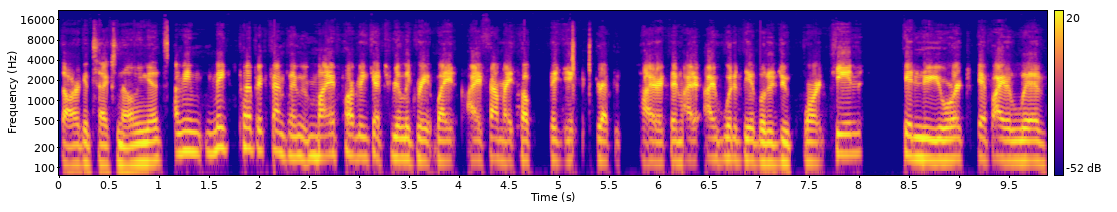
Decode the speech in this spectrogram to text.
the architects knowing it. I mean, makes perfect sense. I mean, my apartment gets really great light. I found myself thinking throughout this entire thing, I, I wouldn't be able to do quarantine in New York if I lived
